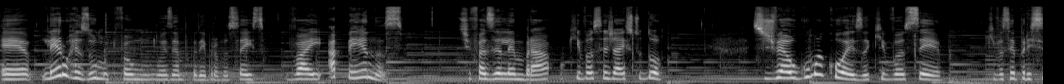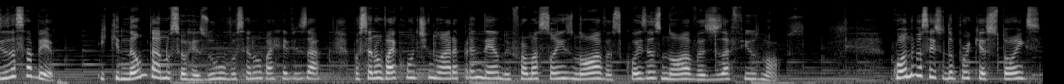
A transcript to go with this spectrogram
É, ler o resumo, que foi um exemplo que eu dei para vocês, vai apenas te fazer lembrar o que você já estudou. Se tiver alguma coisa que você que você precisa saber e que não está no seu resumo, você não vai revisar. Você não vai continuar aprendendo informações novas, coisas novas, desafios novos. Quando você estuda por questões,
